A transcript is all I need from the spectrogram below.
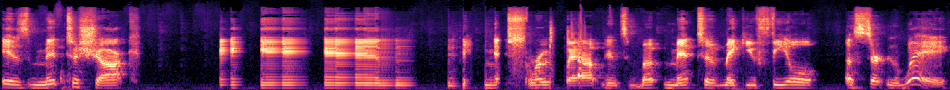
is meant to shock and, and it's meant to gross out, and it's meant to make you feel a certain way.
